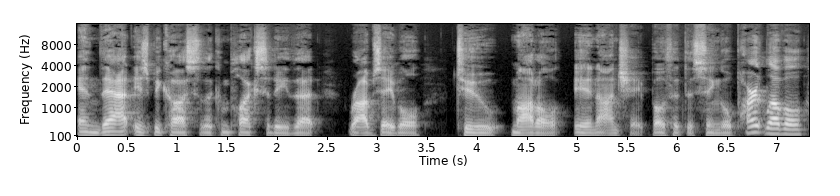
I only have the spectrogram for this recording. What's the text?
And that is because of the complexity that Rob's able to model in Onshape, both at the single part level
